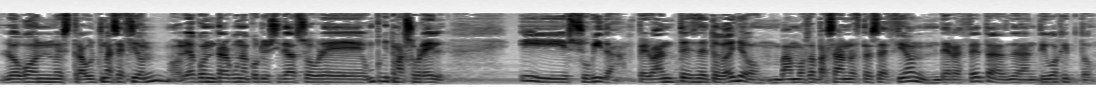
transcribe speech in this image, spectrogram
Luego en nuestra última sección os voy a contar alguna curiosidad sobre un poquito más sobre él y su vida. Pero antes de todo ello, vamos a pasar a nuestra sección de recetas del antiguo Egipto.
